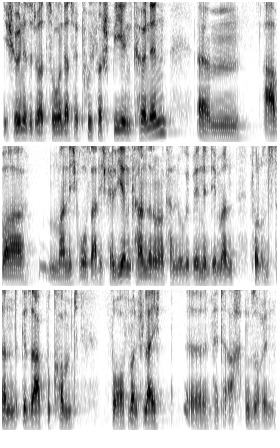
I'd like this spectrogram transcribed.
die schöne Situation, dass wir Prüfer spielen können, ähm, aber man nicht großartig verlieren kann, sondern man kann nur gewinnen, indem man von uns dann gesagt bekommt, worauf man vielleicht äh, hätte achten sollen.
